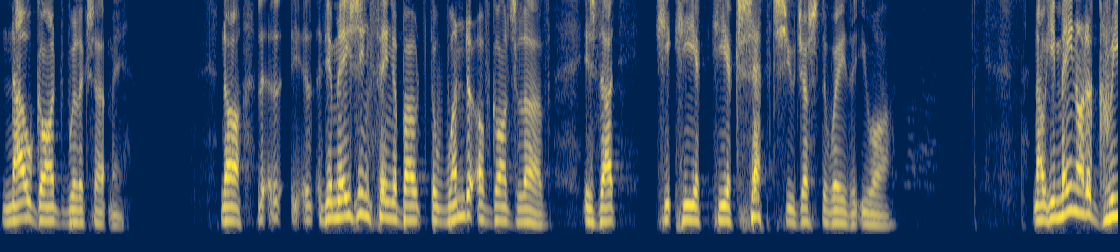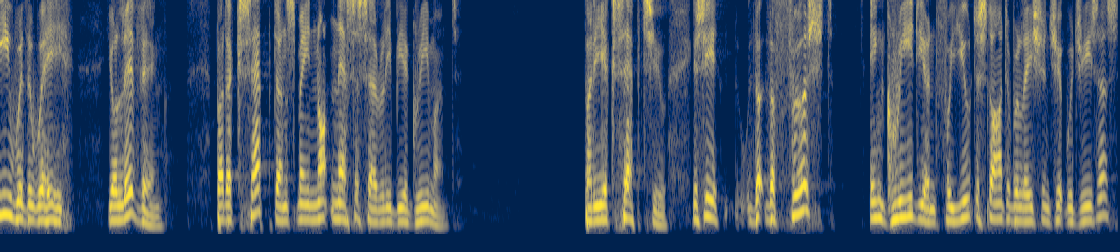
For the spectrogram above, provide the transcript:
Now God will accept me. Now, the amazing thing about the wonder of God's love is that he, he, he accepts you just the way that you are. Now, He may not agree with the way you're living, but acceptance may not necessarily be agreement. But He accepts you. You see, the, the first ingredient for you to start a relationship with Jesus,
